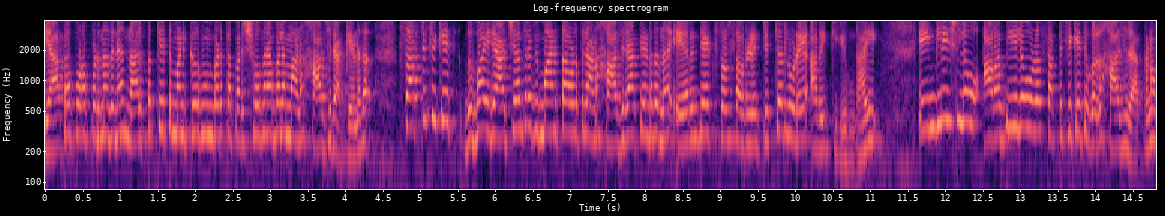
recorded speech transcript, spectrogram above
യാത്ര പുറപ്പെടുന്നതിന് നാൽപ്പത്തിയെട്ട് മണിക്കൂർ മുമ്പെടുത്ത പരിശോധനാ ഫലമാണ് ഹാജരാക്കേണ്ടത്. സർട്ടിഫിക്കറ്റ് ദുബായ് രാജ്യാന്തര വിമാനത്താവളത്തിലാണ് ഹാജരാക്കേണ്ടതെന്ന് എയർ ഇന്ത്യ എക്സ്പ്രസ് അവരുടെ ട്വിറ്ററിലൂടെ അറിയിക്കുകയുണ്ടായി. ഇംഗ്ലീഷിലോ അറബിയിലോ ഉള്ള സർട്ടിഫിക്കറ്റുകൾ ഹാജരാക്കണം.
